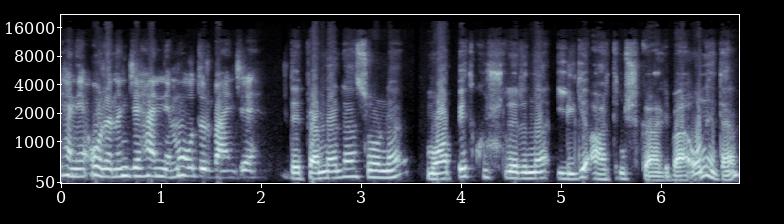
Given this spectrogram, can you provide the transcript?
hani oranın cehennemi odur bence. Depremlerden sonra muhabbet kuşlarına ilgi artmış galiba. O neden?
